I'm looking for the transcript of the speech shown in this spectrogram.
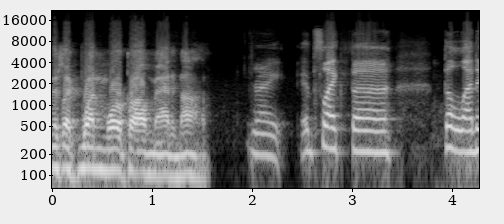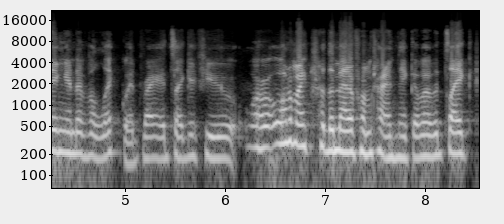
there's like one more problem added on. Right. It's like the the letting in of a liquid, right? It's like if you, or what am I, the metaphor I'm trying to think of? It's like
